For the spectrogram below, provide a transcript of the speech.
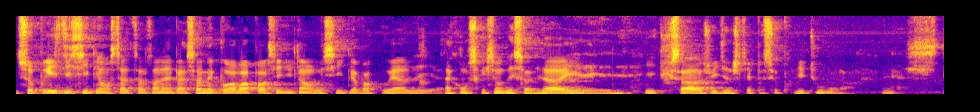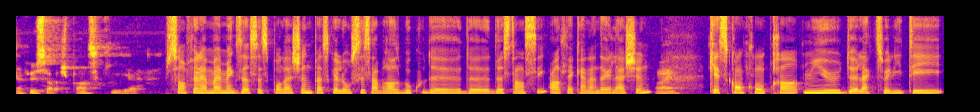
une surprise d'ici, puis on s'attendait pas à ça, mais pour avoir passé du temps en Russie, puis avoir couvert la construction des soldats et, et, tout ça, je veux dire, j'étais pas surpris du tout. C'est un peu ça, je pense. Qui, Si on fait le même exercice pour la Chine, parce que là aussi, ça brasse beaucoup de, de, de entre le Canada et la Chine. Qu'est-ce qu'on comprend mieux de l'actualité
